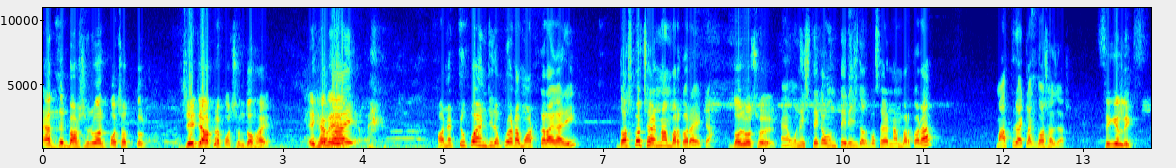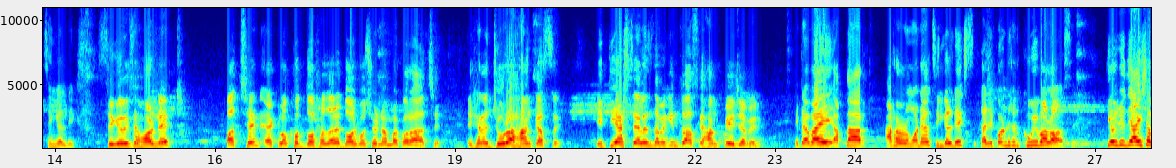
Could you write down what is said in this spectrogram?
অ্যাবজেট ভার্সন ওয়ান পঁচাত্তর। যেটা আপনার পছন্দ হয়। এখানে হর্নেট টু পয়েন্ট জিরো পুরোটা মট করা গাড়ি। দশ বছরের নাম্বার করা এটা। দশ বছরের? হ্যাঁ উনিশ থেকে উনত্রিশ দশ বছরের নাম্বার করা। মাত্র এক লাখ দশ হাজার। Single disc single disc single ডিস্কে হর্নেট পাচ্ছেন এক লক্ষ দশ হাজারে দশ বছরের নাম্বার করা আছে। এখানে জোড়া হাঙ্ক আছে। ইতিহাস চ্যালেঞ্জ নামে কিন্তু আজকে হাঙ্ক পেয়ে যাবেন। এটা ভাই আপনার আঠারো মডেল সিঙ্গেল ডিস্ক গাড়ির কন্ডিশন খুবই ভালো আছে। কেউ যদি আইসা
